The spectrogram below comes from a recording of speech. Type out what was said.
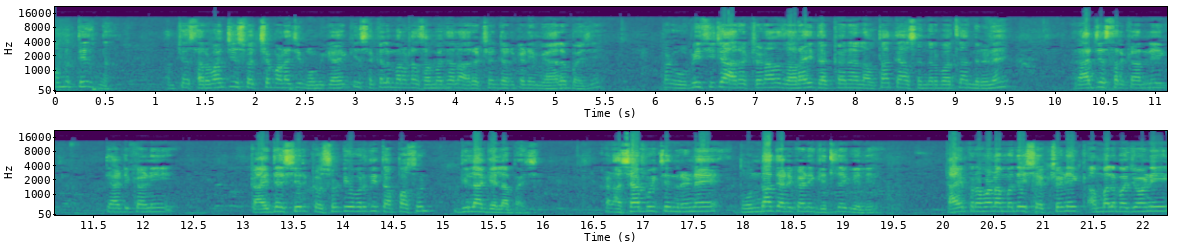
मग तेच ना. आमच्या सर्वांची स्वच्छपणाची भूमिका आहे की सकल मराठा समाजाला आरक्षण त्या ठिकाणी मिळालं पाहिजे. पण ओबीसीच्या आरक्षणाला जराही धक्का न लावता त्या संदर्भातला निर्णय राज्य सरकारने त्या ठिकाणी कायदेशीर कसोटीवरती तपासून दिला गेला पाहिजे. कारण अशापैकी निर्णय दोनदा त्या ठिकाणी घेतले गेले. काही प्रमाणामध्ये शैक्षणिक अंमलबजावणी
